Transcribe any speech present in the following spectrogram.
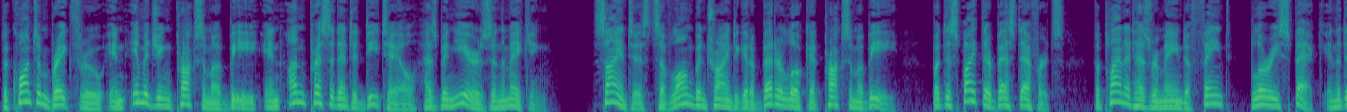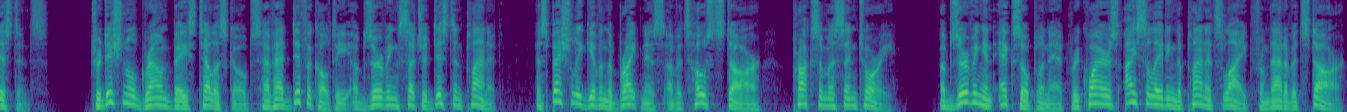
The quantum breakthrough in imaging Proxima b in unprecedented detail has been years in the making. Scientists have long been trying to get a better look at Proxima b, but despite their best efforts, the planet has remained a faint, blurry speck in the distance. Traditional ground-based telescopes have had difficulty observing such a distant planet, especially given the brightness of its host star, Proxima Centauri. Observing an exoplanet requires isolating the planet's light from that of its star,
